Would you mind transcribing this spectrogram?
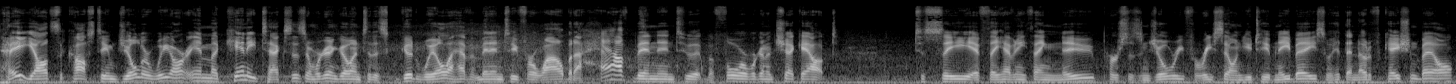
Hey y'all, it's the Costume Jeweler. We are in McKinney, Texas, and we're going to go into this Goodwill I haven't been into for a while, but I have been into it before. We're going to check out to see if they have anything new, purses and jewelry for resale on YouTube and eBay. So hit that notification bell,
